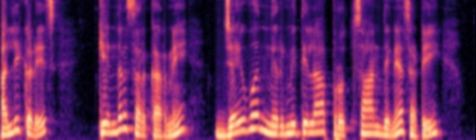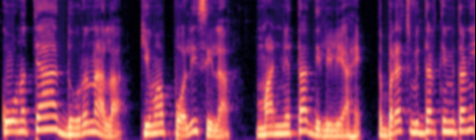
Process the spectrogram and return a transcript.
अलीकडेच केंद्र सरकारने जैव निर्मितीला प्रोत्साहन देण्यासाठी कोणत्या धोरणाला किंवा पॉलिसीला मान्यता दिलेली आहे. तर बऱ्याच विद्यार्थी मित्रांनी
